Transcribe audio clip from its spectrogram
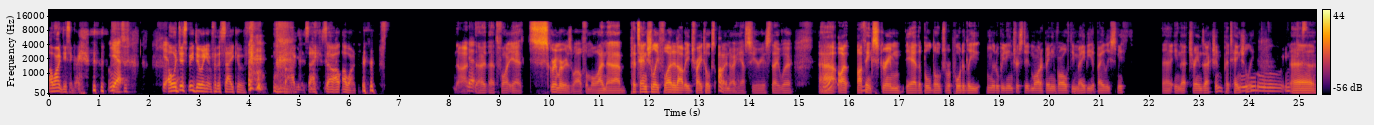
I won't disagree. yeah. yeah. I would just be doing it for the sake of for argument's sake. So I, I won't. No, yeah. no, that's fine. Yeah, Scrimmer as well for mine. Uh, potentially floated up in trade talks. I don't know how serious they were. Uh, I, I think Scrim, yeah, the Bulldogs reportedly a little bit interested, might have been involved in maybe a Bailey Smith uh, in that transaction potentially. Ooh, uh,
